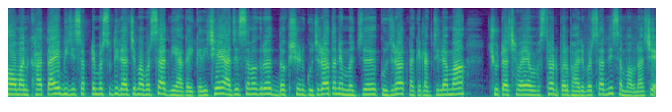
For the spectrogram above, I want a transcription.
હવામાન ખાતાએ બીજી સપ્ટેમ્બર સુધી રાજ્યમાં વરસાદની આગાહી કરી છે. આજે સમગ્ર દક્ષિણ ગુજરાત અને મધ્ય ગુજરાતના કેટલાક જિલ્લામાં છૂટાછવાયા સ્થળ પર ભારે વરસાદની સંભાવના છે.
